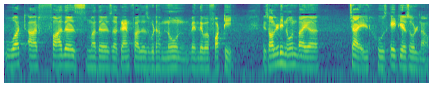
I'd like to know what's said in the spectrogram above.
what our fathers, mothers, or grandfathers would have known when they were 40 is already known by a child who's 8 years old now.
